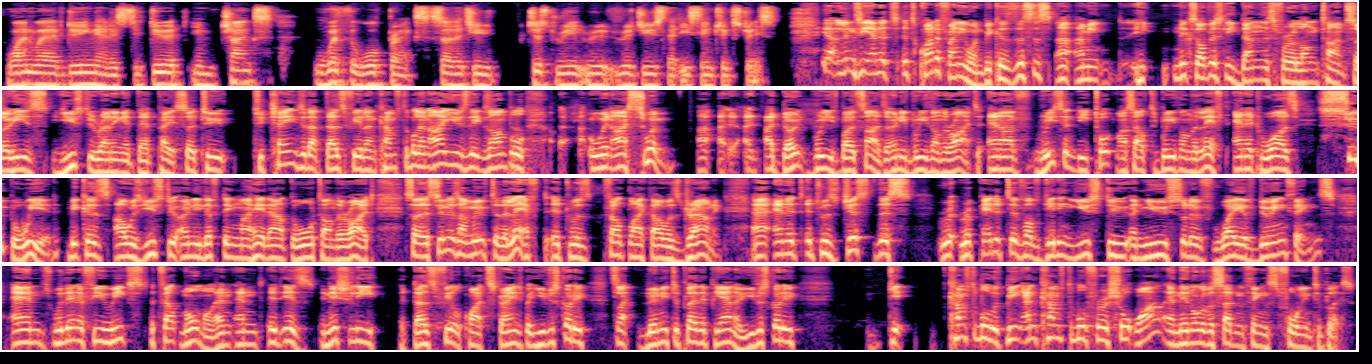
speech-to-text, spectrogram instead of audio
one way of doing that is to do it in chunks with the walk breaks so that you just re- re- reduce that eccentric stress. Yeah, Lindsay, and it's it's quite a funny one because this is, uh, I mean, he, Nick's obviously done this for a long time, so he's used to running at that pace. So to to change it up does feel uncomfortable. And I use the example uh, when I swim. I, I, don't breathe both sides. I only breathe on the right. And I've recently taught myself to breathe on the left. And it was super weird because I was used to only lifting my head out the water on the right. So as soon as I moved to the left, it was felt like I was drowning. Uh, and it, it was just this repetitive of getting used to a new sort of way of doing things. And within a few weeks, it felt normal. And, and it is initially it does feel quite strange, but you just got to, it's like learning to play the piano. You just got to get comfortable with being uncomfortable for a short while, and then all of a sudden things fall into place.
